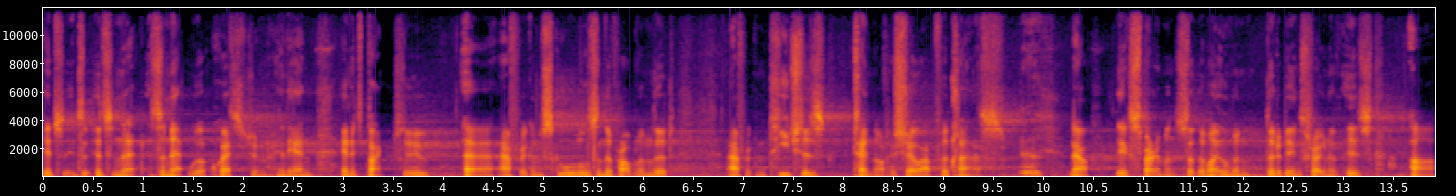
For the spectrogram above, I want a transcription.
it's, it's, it's, a net, it's a network question in the end, and it's back to uh, African schools and the problem that African teachers tend not to show up for class. Now, the experiments at the moment that are being thrown at this are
